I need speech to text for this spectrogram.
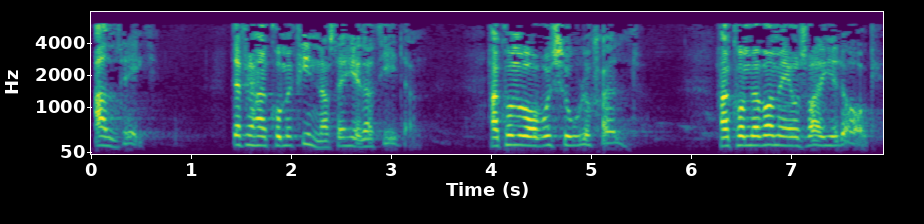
Aldrig därför han kommer finnas där hela tiden. Han kommer vara vår sol och sköld. Han kommer vara med oss varje dag.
